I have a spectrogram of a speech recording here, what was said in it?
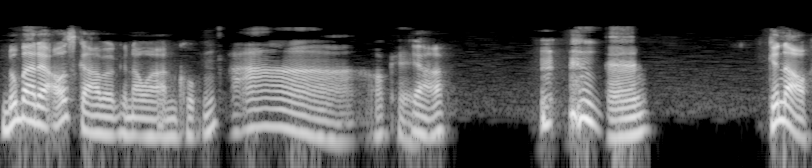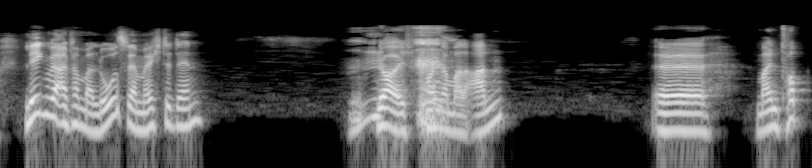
Nummer der Ausgabe genauer angucken. Ah, okay. Ja. äh? Genau. Legen wir einfach mal los. Wer möchte denn? Ja, ich fange da mal an. Äh, mein Top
